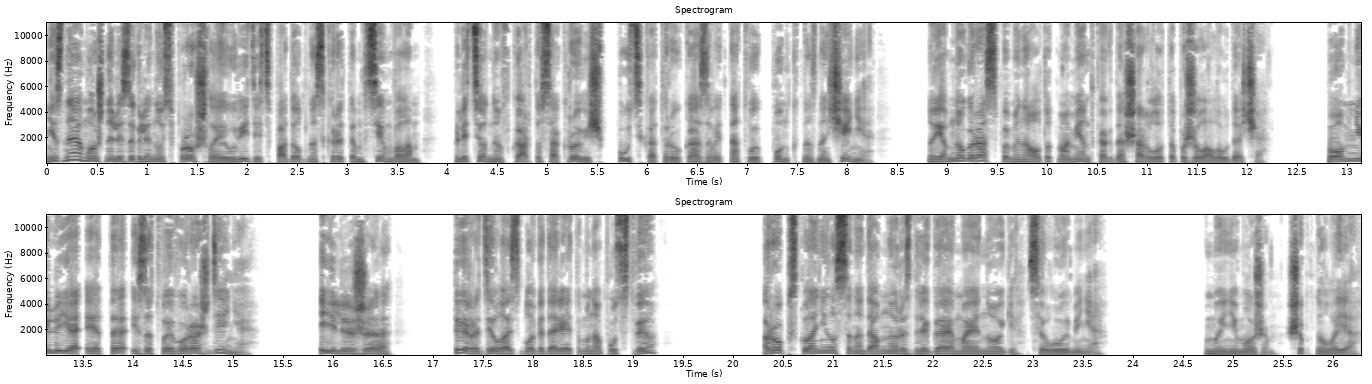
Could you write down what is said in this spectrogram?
Не знаю, можно ли заглянуть в прошлое и увидеть, подобно скрытым символам, плетенным в карту сокровищ, путь, который указывает на твой пункт назначения, но я много раз вспоминал тот момент, когда Шарлотта пожелала удачи. Помню ли я это из-за твоего рождения? Или же ты родилась благодаря этому напутствию? Роб склонился надо мной, раздвигая мои ноги, целуя меня. «Мы не можем», — шепнула я.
